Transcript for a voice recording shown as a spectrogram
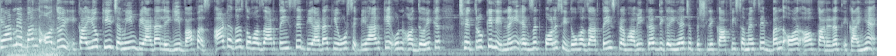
बिहार में बंद औद्योगिक इकाइयों की ज़मीन बियाडा लेगी वापस। 8 अगस्त 2023 से बियाडा की ओर से बिहार के उन औद्योगिक क्षेत्रों के लिए नई एग्जिट पॉलिसी 2023 प्रभावी कर दी गई है, जो पिछले काफ़ी समय से बंद और अकार्यरत इकाई हैं।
